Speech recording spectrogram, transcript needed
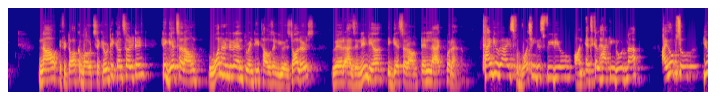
Now, if we talk about security consultant, he gets around 120,000 US dollars, whereas in India, he gets around 10 lakh per annum. Thank you guys for watching this video on ethical hacking roadmap. I hope so. You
